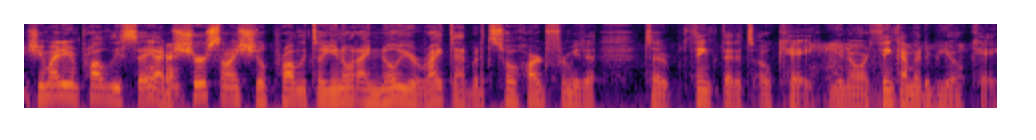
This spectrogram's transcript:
She might even probably say, "I'm sure sometimes she'll probably tell you, you know what, I know you're right, Dad, but it's so hard for me to to think that it's okay, you know, or think I'm going to be okay."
